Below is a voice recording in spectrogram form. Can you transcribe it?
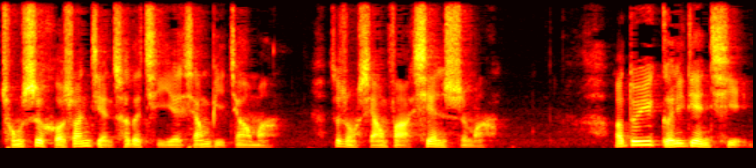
从事核酸检测的企业相比较吗？这种想法现实吗？而对于格力电器，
